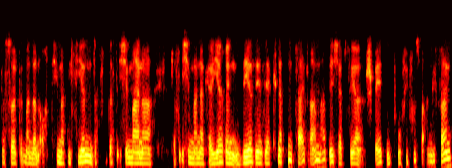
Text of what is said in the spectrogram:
das sollte man dann auch thematisieren, dass, dass ich in meiner dass ich in meiner Karriere einen sehr, sehr, sehr knappen Zeitrahmen hatte. Ich habe sehr spät mit Profifußball angefangen.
